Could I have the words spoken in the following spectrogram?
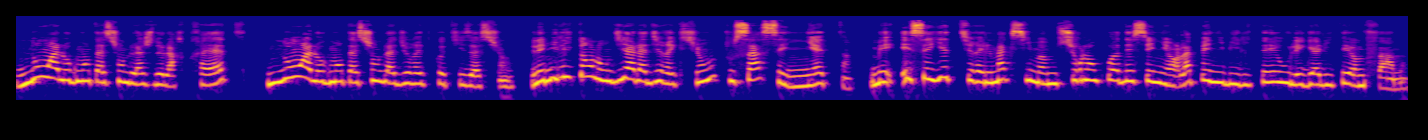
non à l'augmentation de l'âge de la retraite, non à l'augmentation de la durée de cotisation. Les militants l'ont dit à la direction, tout ça c'est niette. Mais essayez de tirer le maximum sur l'emploi des seniors, la pénibilité ou l'égalité homme-femme.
